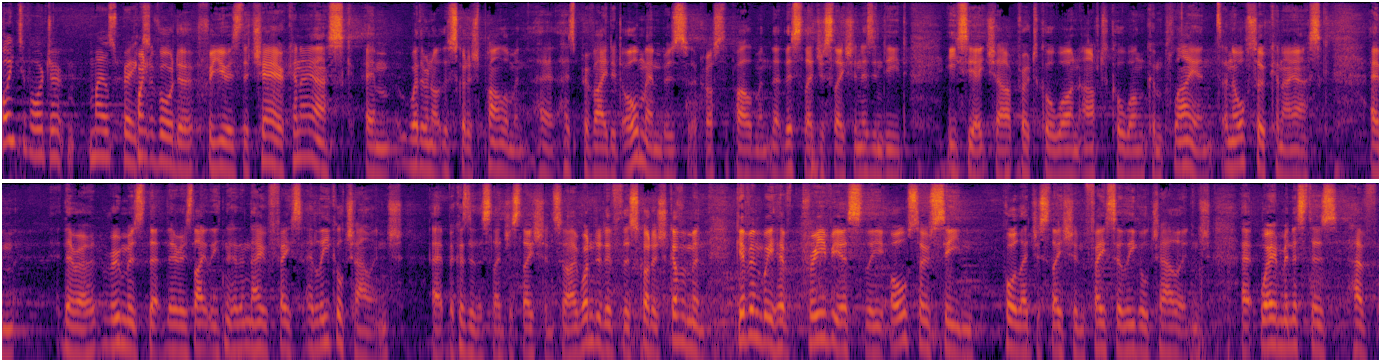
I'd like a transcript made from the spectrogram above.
Point of order, Miles Briggs. Point of order for you as the Chair. Can I ask um, whether or not the Scottish Parliament ha has provided all members across the Parliament that this legislation is indeed ECHR Protocol 1, Article 1 compliant? And also can I ask, um, there are rumours that there is likely to now face a legal challenge uh, because of this legislation. So I wondered if the Scottish Government, given we have previously also seen poor legislation face a legal challenge, uh, where ministers have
